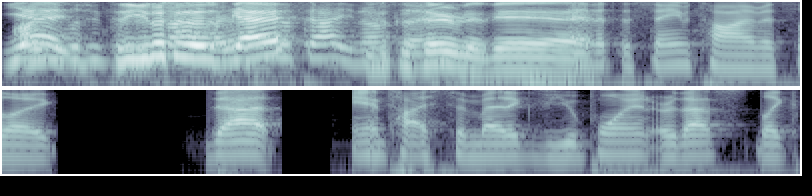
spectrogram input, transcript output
Yeah. You you listen to, to this, this guy? Are guy? you listening to this guy? You know He's conservative. Yeah, yeah. and at the same time, it's like that anti-Semitic viewpoint or that's like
